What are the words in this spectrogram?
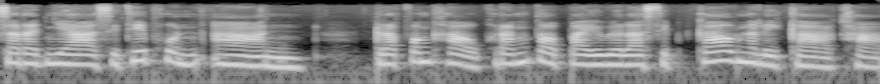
สรัญญาสิทธิพลอ่าน รับฟังข่าวครั้งต่อไปเวลา 19นาฬิกาค่ะ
